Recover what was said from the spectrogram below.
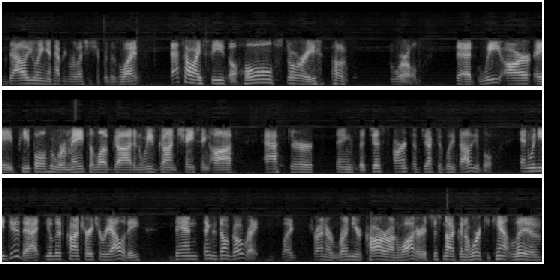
valuing and having a relationship with his wife. That's how I see the whole story of the world. That we are a people who were made to love God, and we've gone chasing off after things that just aren't objectively valuable. And when you do that, you live contrary to reality, then things don't go right. It's like trying to run your car on water. It's just not going to work. You can't live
